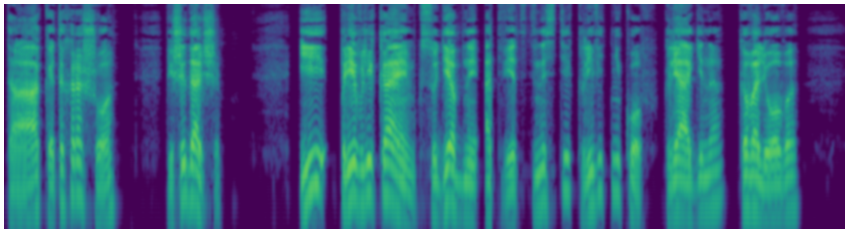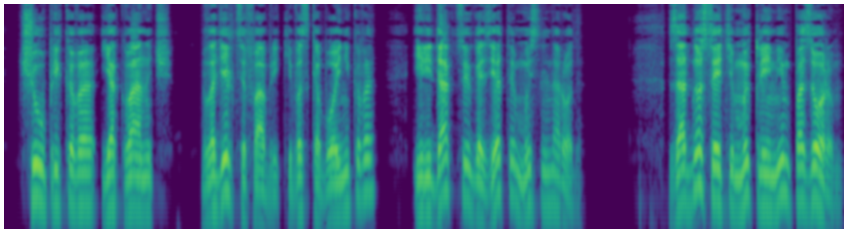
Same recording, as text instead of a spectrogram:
Так, это хорошо. Пиши дальше и привлекаем к судебной ответственности клеветников Клягина, Ковалева, Чуприкова, Якваныч, владельца фабрики Воскобойникова и редакцию газеты «Мысль народа». Заодно с этим мы клеймим позором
